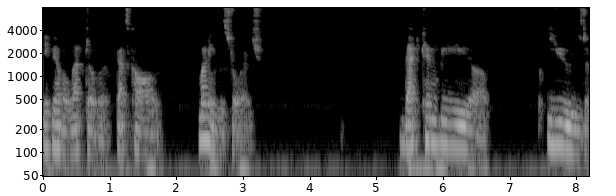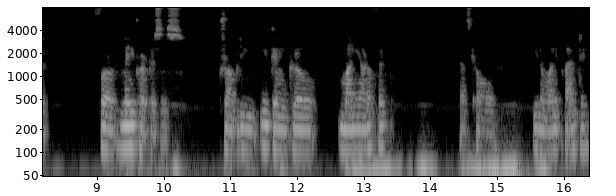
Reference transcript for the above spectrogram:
if you have a leftover, that's called money in the storage. That can be uh, used for many purposes. Probably you can grow money out of it. That's called, you know, money planting.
